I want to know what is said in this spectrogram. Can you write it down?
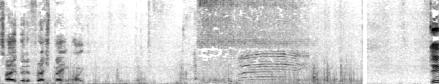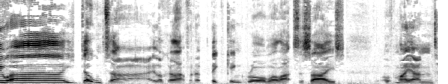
tie a bit of fresh bait like. Do I? Don't I? Look at that for a big king prawn. Well, that's the size of my hand.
